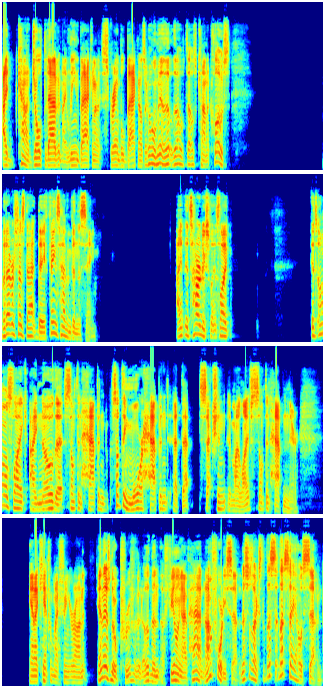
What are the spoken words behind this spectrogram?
I kind of jolted out of it and I leaned back and I scrambled back and I was like, oh man, that, that was, that was kind of close. But ever since that day, things haven't been the same. I, it's hard to explain. It's like it's almost like I know that something happened, something more happened at that section in my life. Something happened there. and I can't put my finger on it. And there's no proof of it other than a feeling I've had. And I'm 47. This was like let's let's say I was seven.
